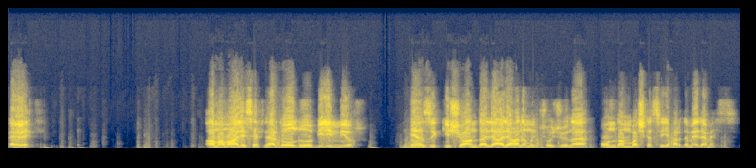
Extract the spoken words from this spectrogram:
Evet. Ama maalesef nerede olduğu bilinmiyor. Ne yazık ki şu anda Lale Hanım'ın çocuğuna ondan başkası yardım edemez.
